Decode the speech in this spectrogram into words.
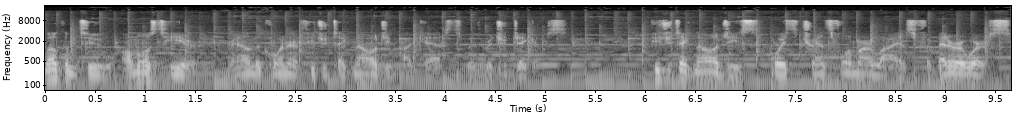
Welcome to Almost Here, Round the Corner of Future Technology podcasts with Richard Jacobs. Future technologies poised to transform our lives for better or worse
